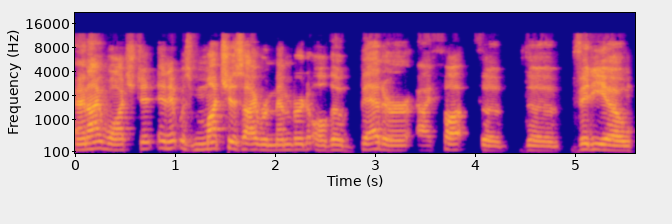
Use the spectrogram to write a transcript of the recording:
and I watched it, and it was much as I remembered, although better. I thought the the video,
